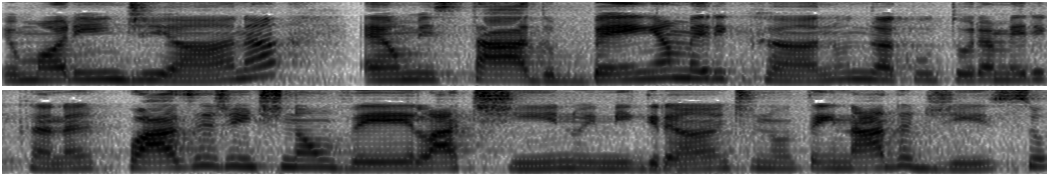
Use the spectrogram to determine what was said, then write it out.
Eu moro em Indiana, é um estado bem americano, na cultura americana. Quase a gente não vê latino, imigrante, não tem nada disso.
